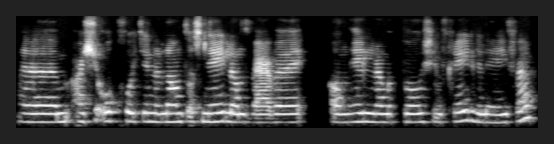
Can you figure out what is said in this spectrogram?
Um, als je opgroeit in een land als Nederland, waar we al een hele lange poos in vrede leven.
